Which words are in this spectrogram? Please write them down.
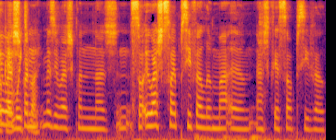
eu acho muito quando- bem. Mas eu acho que quando nós. Só, eu acho que só é possível amar. acho que é só possível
